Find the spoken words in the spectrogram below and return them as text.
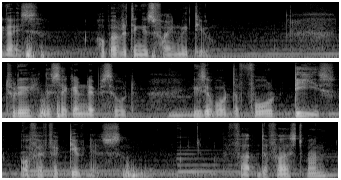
Hey guys, hope everything is fine with you. Today, the second episode is about the four D's of effectiveness. The first one,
